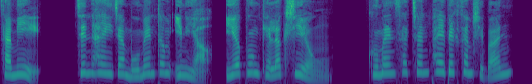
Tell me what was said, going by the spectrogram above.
3위 젠하이저 모멘텀 인이어 이어폰 갤럭시용 94,830원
